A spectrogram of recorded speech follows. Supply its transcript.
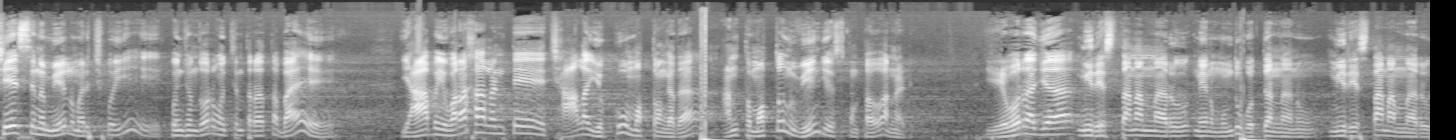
చేసిన మేలు మరిచిపోయి కొంచెం దూరం వచ్చిన తర్వాత బాయ్ యాభై వరహాలంటే చాలా ఎక్కువ మొత్తం కదా అంత మొత్తం నువ్వేం చేసుకుంటావు అన్నాడు. ఏవో రాజా మీరు ఇస్తానన్నారు నేను ముందు వద్దన్నాను మీరు ఇస్తానన్నారు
